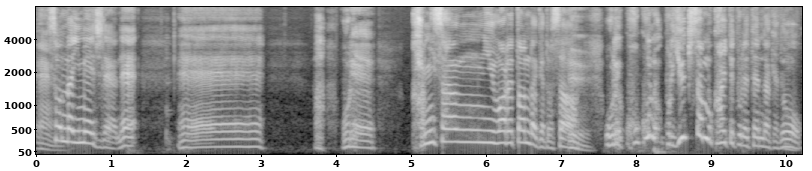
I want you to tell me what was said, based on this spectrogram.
ええ。そんなイメージだよね。えー、あ俺かみさんに言われたんだけどさ、ええ。俺ここのこれゆきさんも書いてくれてんだけど、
